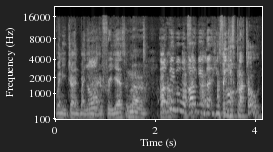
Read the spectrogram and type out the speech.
when he joined Man No. United three years ago? No. I A lot of don't- people would I think- argue I- that he's I think he's not. plateaued.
